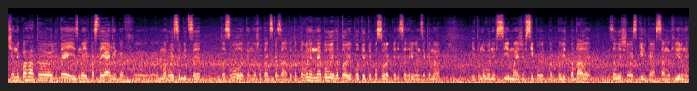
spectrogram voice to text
що небагато людей із моїх постоянників е, могли собі це дозволити, можна так сказати. Тобто вони не були готові платити по 40-50 гривень за км. і тому вони всі, майже всі повідпадали. Залишилось кілька самих вірних.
